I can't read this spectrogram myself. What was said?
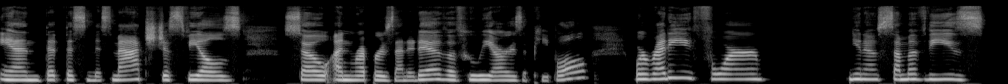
And that this mismatch just feels so unrepresentative of who we are as a people. We're ready for, you know, some of these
